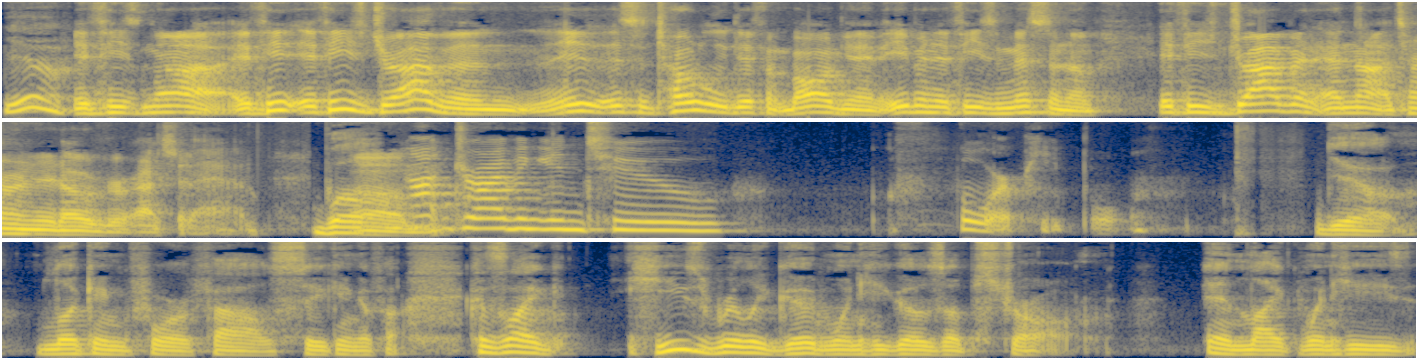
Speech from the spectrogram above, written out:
Yeah. If he's not, if he if he's driving, it's a totally different ball game. Even if he's missing them, if he's driving and not turning it over, I should add. Well, um, not driving into four people. Yeah, looking for a foul, seeking a foul, because like he's really good when he goes up strong and like when he's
